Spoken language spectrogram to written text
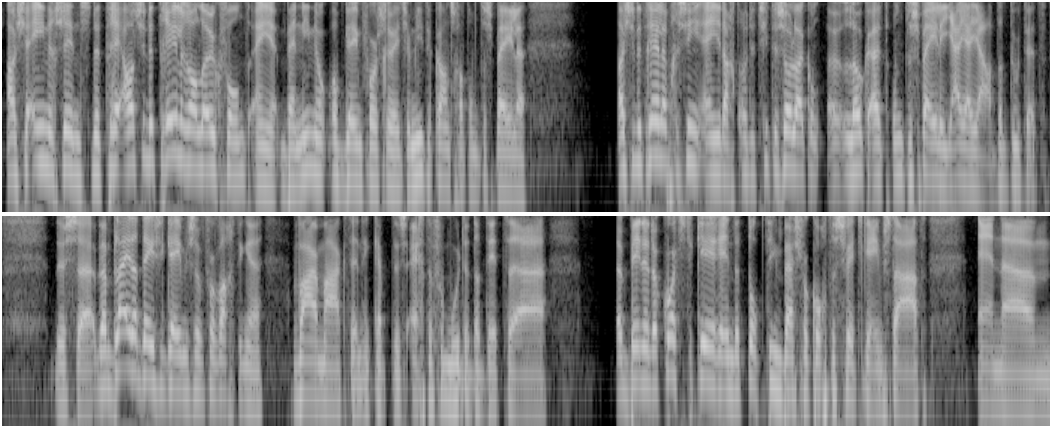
als je enigszins de, als je de trailer al leuk vond en je bent niet op op Gameforce geweest, je hebt niet de kans gehad om te spelen. Als je de trailer hebt gezien en je dacht, oh, dit ziet er zo leuk, eh, uit om te spelen. Ja, ja, ja, dat doet het. Dus eh, ik ben blij dat deze game zijn verwachtingen waarmaakt. En ik heb dus echt de vermoeden dat dit eh, binnen de kortste keren in de top 10 best verkochte Switch games staat. En ehm,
